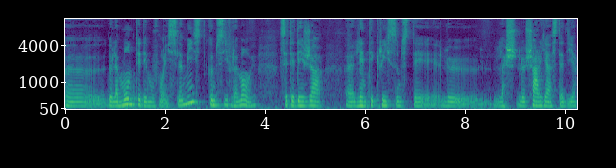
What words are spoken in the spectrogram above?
euh, de la montée des mouvements islamistes, comme si vraiment c'était déjà euh, l'intégrisme, c'était le, la le charia, c'est-à-dire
